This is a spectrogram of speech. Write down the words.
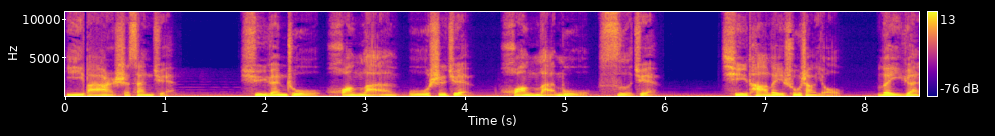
一百二十三卷，徐元著《黄览》五十卷，《黄览目》四卷。其他类书上有《类苑》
